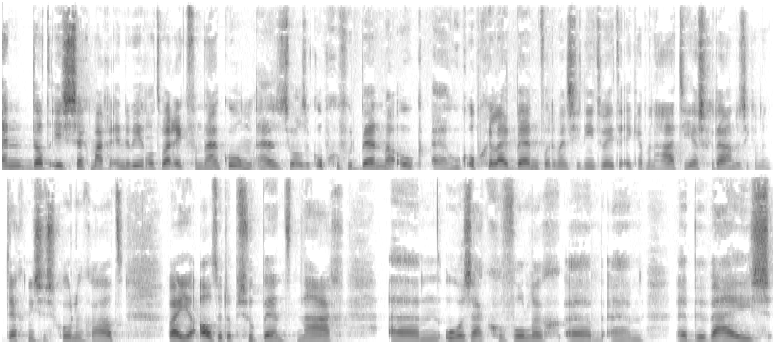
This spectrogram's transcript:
En dat is zeg maar in de wereld waar ik vandaan kom, hè, zoals ik opgevoed ben, maar ook eh, hoe ik opgeleid ben. Voor de mensen die het niet weten, ik heb een HTS gedaan, dus ik heb een technische scholing gehad, waar je altijd op zoek bent naar um, oorzaak, gevolg, um, um, bewijs.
